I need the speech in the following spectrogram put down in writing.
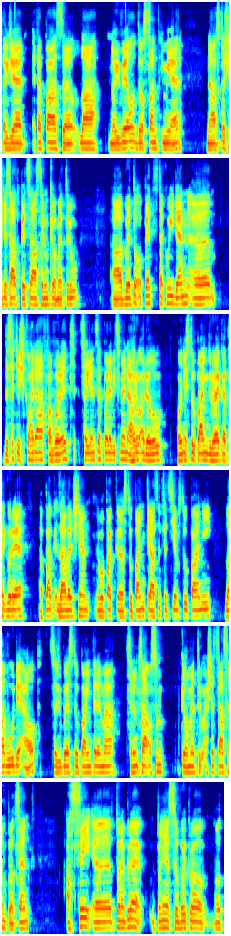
Takže etapa z La Neuville do Saint-Imier na 165,7 km. A bude to opět takový den, kde se těžko hledá favorit. Celý den se pojede víceméně nahoru a dolů, hodně stoupání druhé kategorie a pak závěrečné, nebo pak eh, stoupání krátce před cílem stoupání La Vue de Alp, což bude stoupání, které má 7,8 km a 6,7%. Asi eh, to nebude úplně souboj pro, no,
